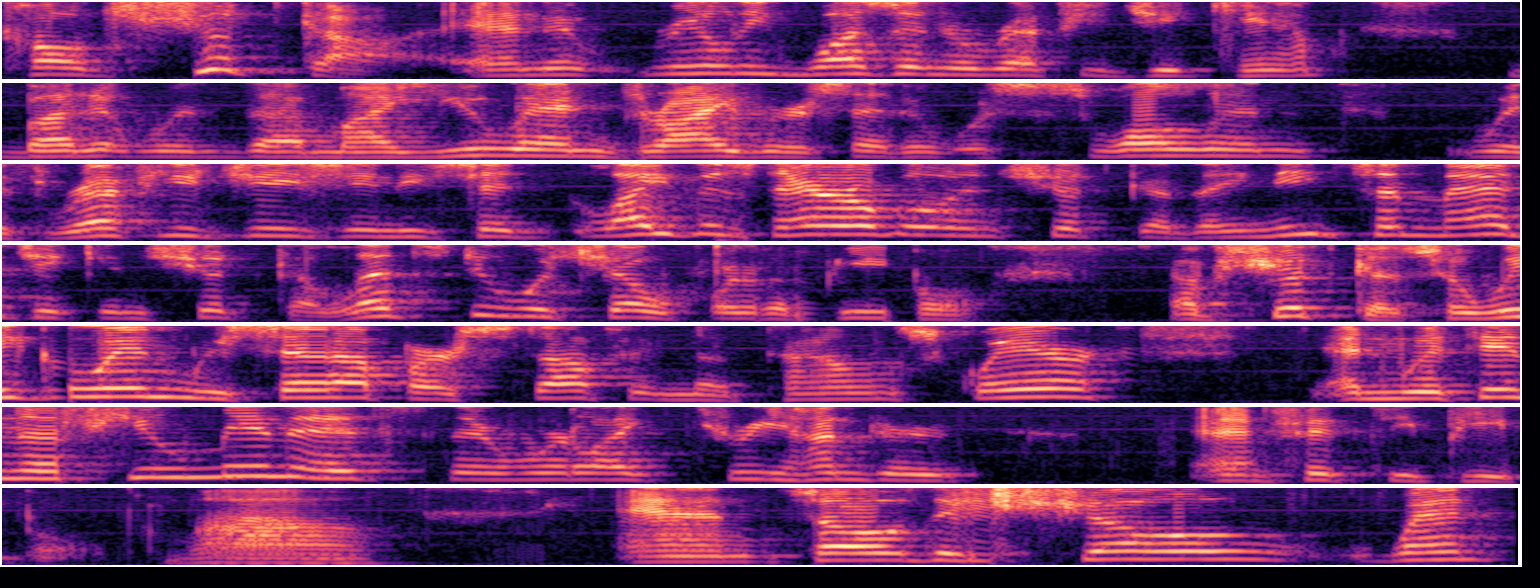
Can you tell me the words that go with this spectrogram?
called Shutka, and it really wasn't a refugee camp, but it was uh, my UN driver said it was swollen with refugees, and he said life is terrible in Shutka. They need some magic in Shutka. Let's do a show for the people of Shutka. So we go in, we set up our stuff in the town square, and within a few minutes there were like 350 people. Wow. Um, and so the show went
